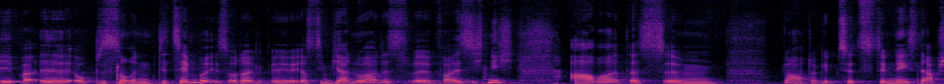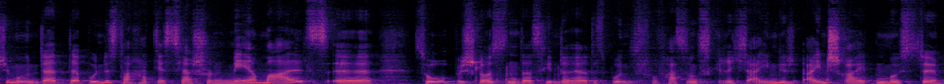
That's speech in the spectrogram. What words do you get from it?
äh, ob es noch im Dezember ist oder äh, erst im Januar, das äh, weiß ich nicht. Aber das, ähm, ja, da gibt es jetzt demnächst eine Abstimmung. Der, der, Bundestag hat jetzt ja schon mehrmals äh, so beschlossen, dass hinterher das Bundesverfassungsgericht einschreiten musste.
